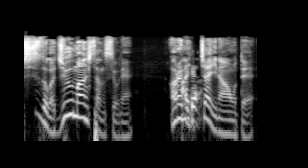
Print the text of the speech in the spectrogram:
う、湿度が充満したんですよね。あれめっちゃいいな、思って。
